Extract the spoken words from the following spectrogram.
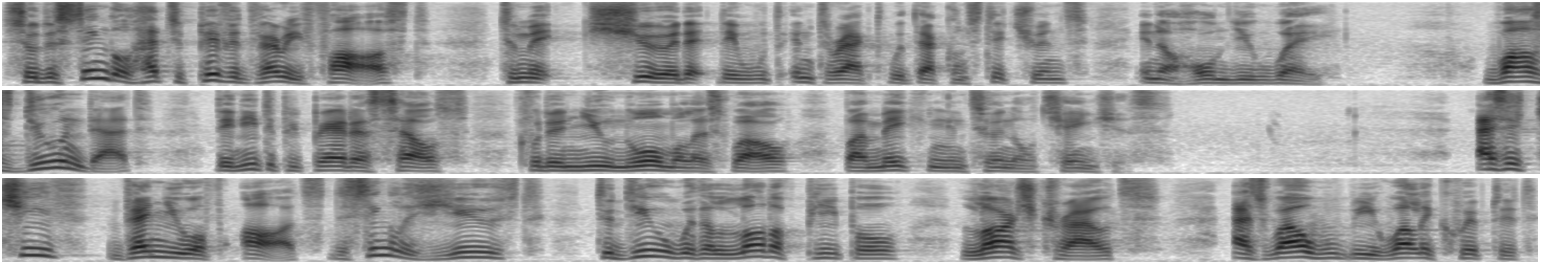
So the Singel had to pivot very fast to make sure that they would interact with their constituents in a whole new way. Whilst doing that, they need to prepare themselves for the new normal as well by making internal changes. As a chief venue of arts, the Singel is used to deal with a lot of people, large crowds, as well would be well equipped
